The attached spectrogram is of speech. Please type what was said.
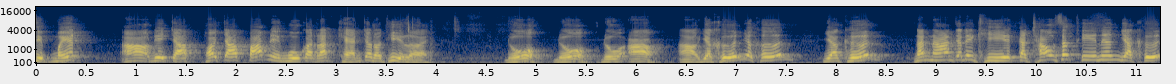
20 เมตรอ้าวนี่จับพอจับปั๊บเนี่ยงูก็รัดแขนเจ้าหน้าที่เลยดูดูดูอ้าวอ้าวอย่าขืนอย่าขืนอย่าขืนนานๆจะได้ขี่กระเช้าสักทีนึงอย่าขืน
